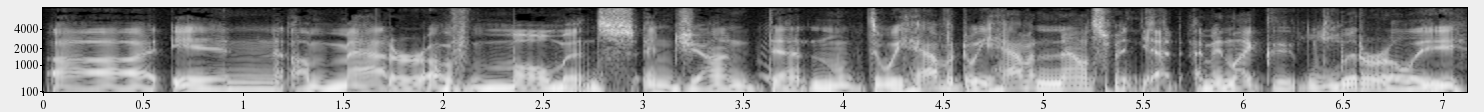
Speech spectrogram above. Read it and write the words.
uh, in a matter of moments. And John Denton, do we have do we have an announcement yet? I mean, like literally,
